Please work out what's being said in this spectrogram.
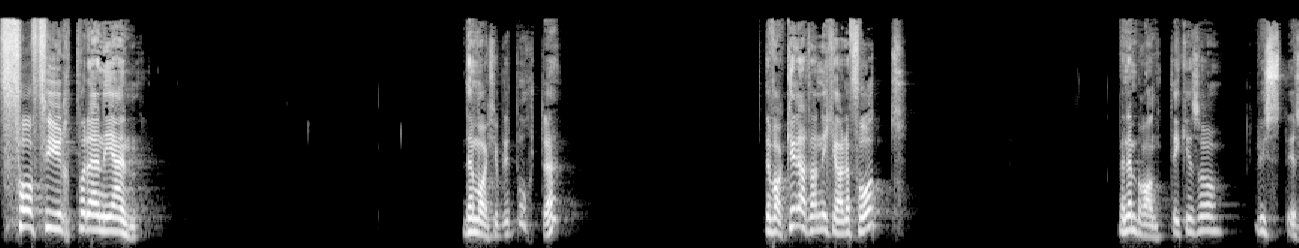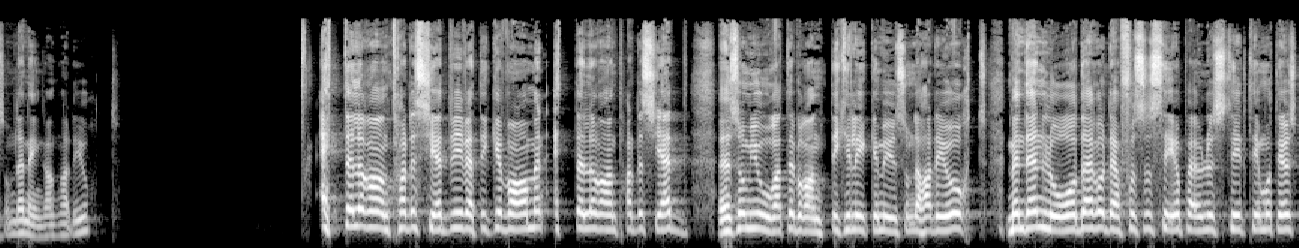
Få fyr på den igjen. Den var ikke blitt borte. Det var ikke det at han ikke hadde fått, men den brant ikke så lystig som den en gang hadde gjort. Et eller annet hadde skjedd, vi vet ikke hva, men et eller annet hadde skjedd eh, som gjorde at det brant ikke like mye som det hadde gjort. Men den lå der, og derfor så sier Paulus til Timoteus.:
